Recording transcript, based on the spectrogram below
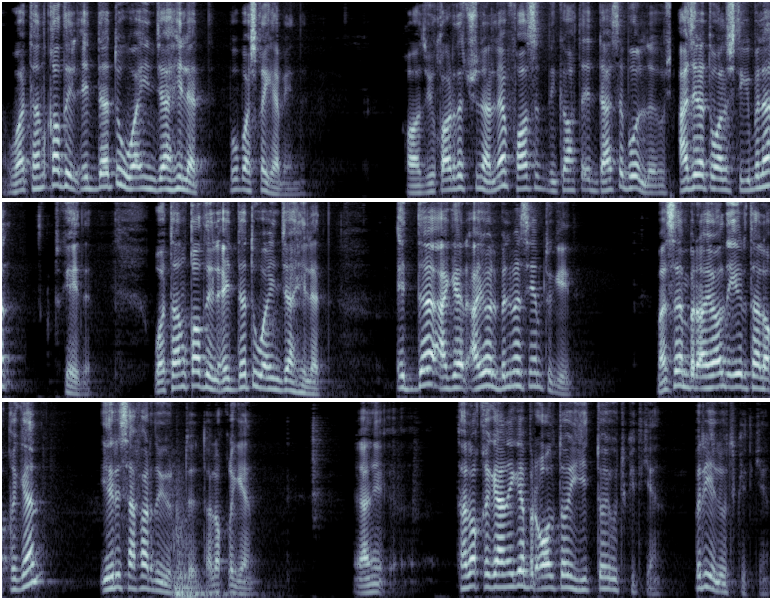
va tanqadil iddatu va in jahilat. Bu boshqa gap endi. Hozir yuqorida tushunarli fosid nikohni iddasi bo'ldi ajratib olishligi bilan tugaydi. Va iddatu va in jahilat idda agar ayol bilmasa ham tugaydi masalan bir ayolni eri taloq qilgan eri safarda yuribdi taloq qilgan ya'ni taloq qilganiga bir olti oy yetti oy o'tib ketgan bir yil o'tib ketgan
